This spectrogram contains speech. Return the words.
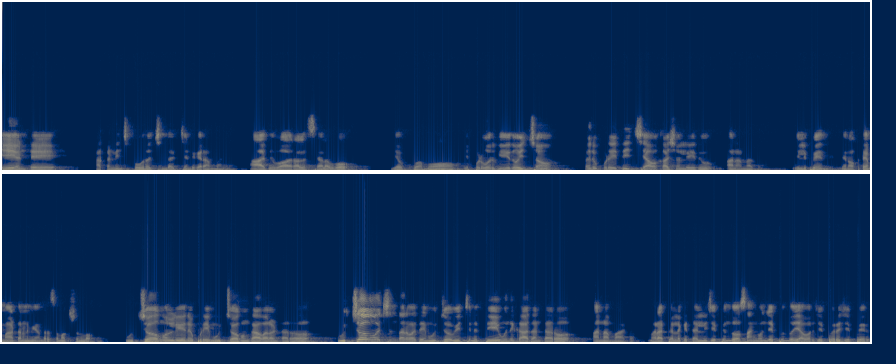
ఏ అంటే అక్కడి నుంచి ఫోన్ వచ్చింది అర్జెంటుగా రమ్మని. ఆదివారాల సెలవు ఇవ్వము. ఇప్పటి వరకు ఏదో ఇచ్చాం కానీ ఇప్పుడైతే ఇచ్చే అవకాశం లేదు అని అన్నది. వెళ్ళిపోయింది. నేను ఒకటే మాట్లాడను మీ అందరి సమక్షంలో. ఉద్యోగం లేనప్పుడు ఏమి ఉద్యోగం కావాలంటారో ఉద్యోగం వచ్చిన తర్వాత ఏమి ఉద్యోగం ఇచ్చిన దేవుని కాదంటారో అన్నమాట. మరి ఆ పిల్లకి తల్లి చెప్పిందో సంఘం చెప్పిందో ఎవరు చెప్పారో చెప్పారు.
